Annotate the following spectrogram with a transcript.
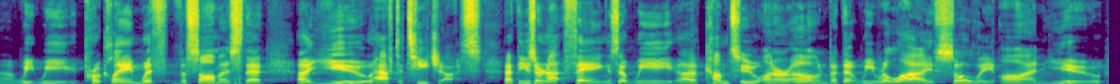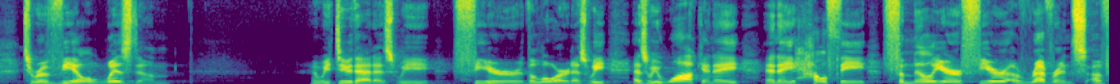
Uh, we, we proclaim with the psalmist that uh, you have to teach us, that these are not things that we uh, come to on our own, but that we rely solely on you to reveal wisdom. And we do that as we fear the Lord, as we, as we walk in a, in a healthy, familiar fear of reverence of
